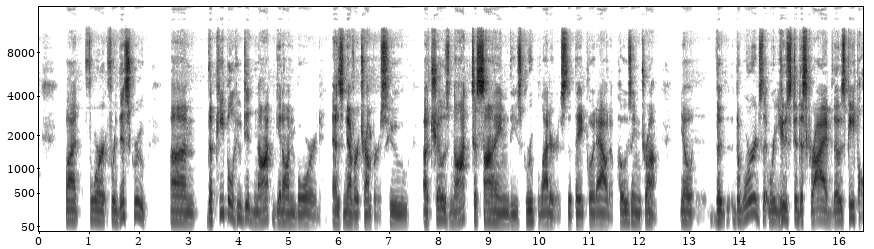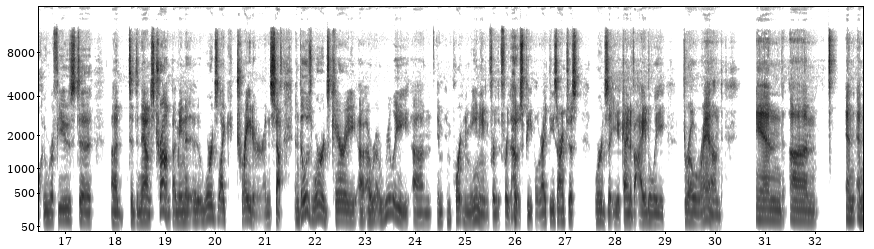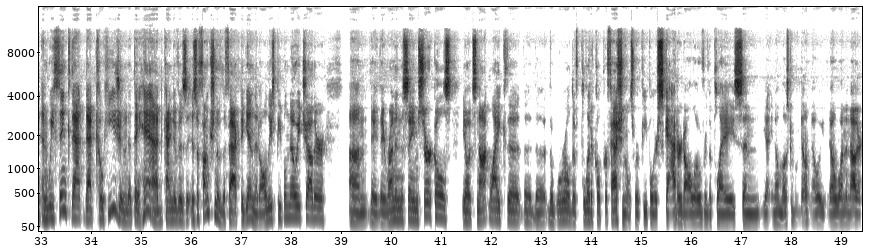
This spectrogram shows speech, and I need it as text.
But for for this group, um, the people who did not get on board as never Trumpers, who uh, chose not to sign these group letters that they put out opposing Trump, you know, the the words that were used to describe those people who refused to uh, to denounce Trump. I mean, uh, words like traitor and stuff, and those words carry a, a really um, important meaning for the, for those people, right? These aren't just words that you kind of idly throw around, and um, and and and we think that that cohesion that they had kind of is is a function of the fact again that all these people know each other. Um, they they run in the same circles. You know, it's not like the, the the the world of political professionals where people are scattered all over the place, and you know most of them don't know know one another.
